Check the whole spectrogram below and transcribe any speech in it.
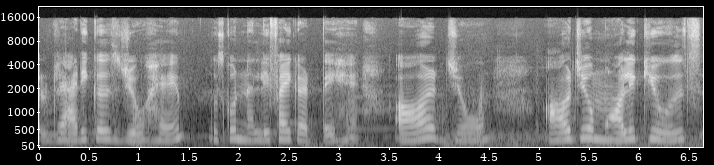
रेडिकल्स जो है, उसको नलीफाई करते हैं। और जो और जो मॉलिक्यूल्स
